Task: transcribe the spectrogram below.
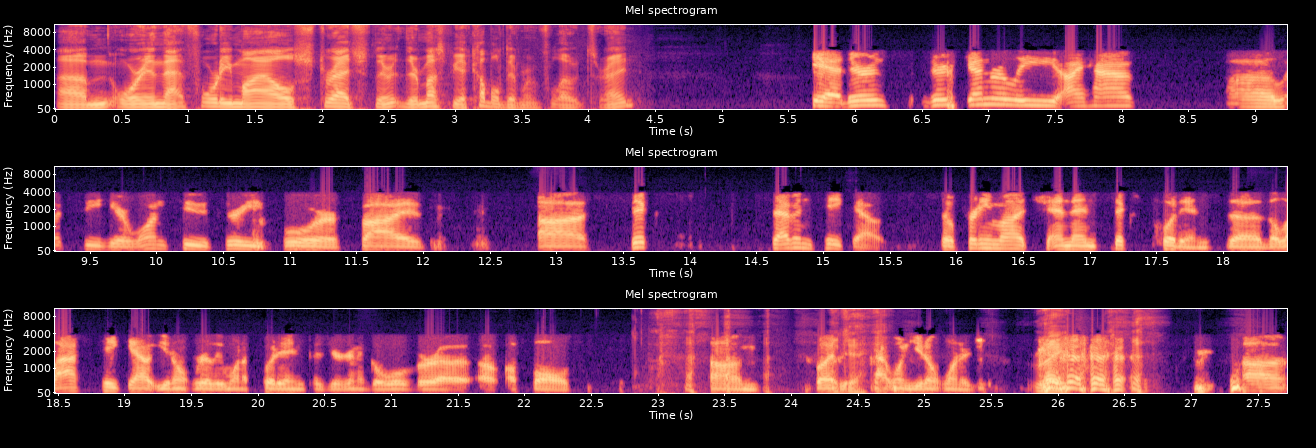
um, or in that forty mile stretch? There, there must be a couple different floats, right? Yeah, there's there's generally I have uh, let's see here one two three four five uh, six seven takeouts. So pretty much, and then six put-ins. The the last takeout you don't really want to put in because you're going to go over a, a, a falls. Um, but Okay. that one you don't want to do. Right. um,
